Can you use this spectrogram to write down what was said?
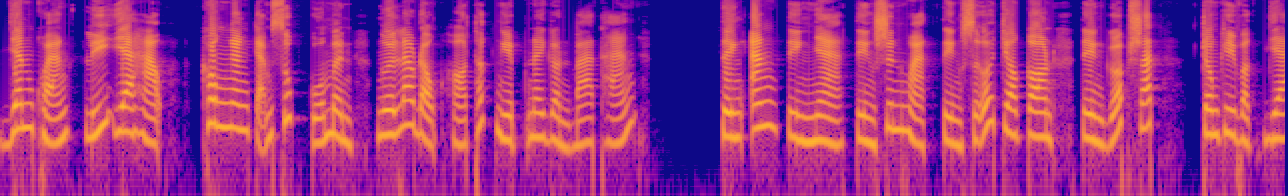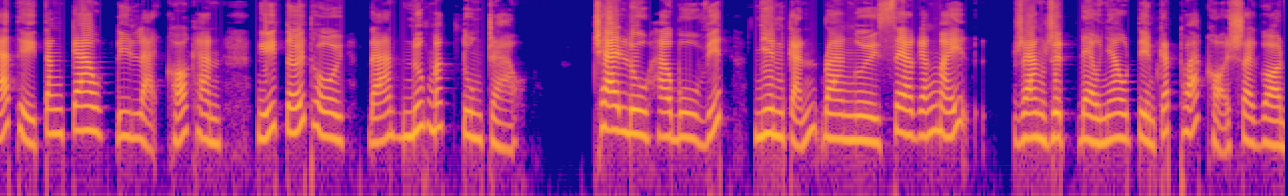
danh khoản Lý Gia Hạo không ngăn cảm xúc của mình, người lao động họ thất nghiệp nay gần 3 tháng. Tiền ăn, tiền nhà, tiền sinh hoạt, tiền sữa cho con, tiền góp sách, trong khi vật giá thì tăng cao, đi lại khó khăn. Nghĩ tới thôi, đã nước mắt tuôn trào. Chailu Habu viết, nhìn cảnh đoàn người xe gắn máy ràng rịch đèo nhau tìm cách thoát khỏi Sài Gòn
